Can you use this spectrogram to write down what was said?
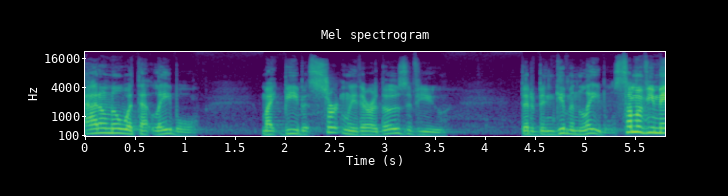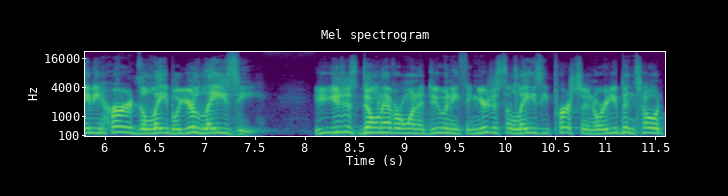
I don't know what that label might be, but certainly there are those of you that have been given labels. Some of you maybe heard the label, you're lazy. You just don't ever want to do anything. You're just a lazy person, or you've been told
